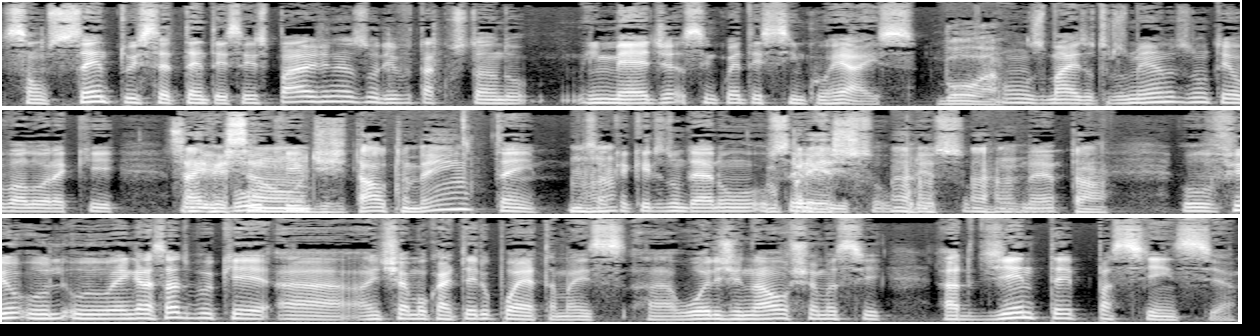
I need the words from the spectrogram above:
são 176 páginas, o livro está custando, em média, 55 reais. Boa. Uns mais, outros menos. Não tem o valor aqui. Sai versão digital também? Tem. Uhum. Só que aqui eles não deram o, O serviço, o Aham, preço. aham, né? Tá. O filme, o, o- é engraçado porque a, a gente chama o carteiro poeta, mas a- o original chama-se Ardiente Paciência.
